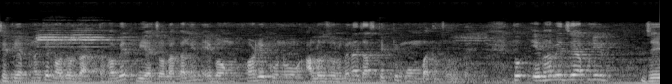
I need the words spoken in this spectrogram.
সেটি আপনাকে নজর রাখতে হবে ক্রিয়া চলাকালীন এবং ঘরে কোনো আলো জ্বলবে না, জাস্ট একটি মোমবাতি জ্বলবে। তো এভাবে যে আপনি যে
